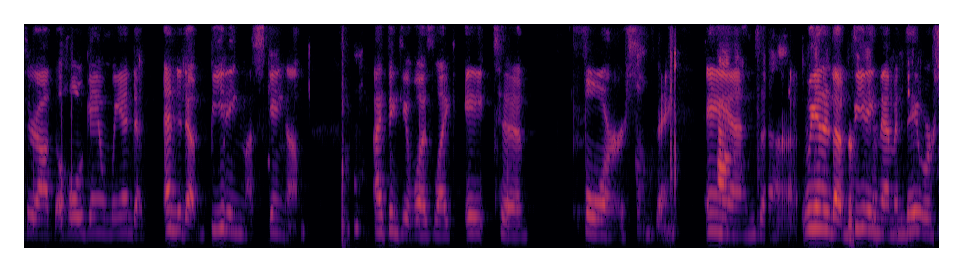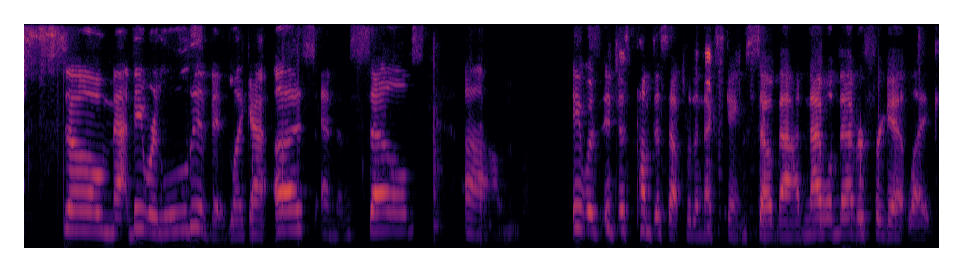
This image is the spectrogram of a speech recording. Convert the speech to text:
throughout the whole game. We ended up ended up beating Muskingum. I think it was like eight to four or something and uh, we ended up beating them and they were so mad they were livid like at us and themselves um, it was it just pumped us up for the next game so bad and i will never forget like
